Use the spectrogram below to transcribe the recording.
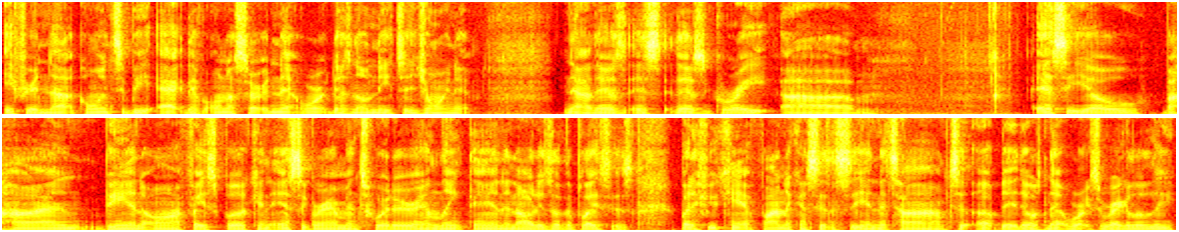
if you're not going to be active on a certain network, there's no need to join it. Now, there's there's great um, SEO behind being on Facebook and Instagram and Twitter and LinkedIn and all these other places. But if you can't find the consistency and the time to update those networks regularly,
